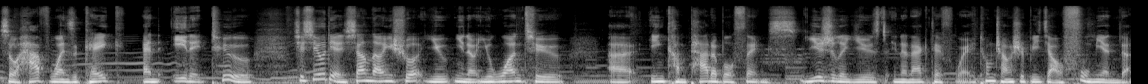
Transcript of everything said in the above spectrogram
？So have one's cake and eat it too. 其实有点相当于说 you you know you want to 呃、incompatible things usually used in an active way，通常是比较负面的，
